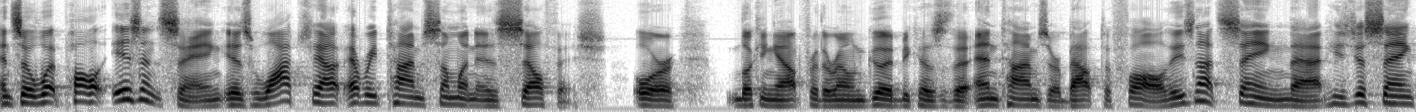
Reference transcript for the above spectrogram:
And so, what Paul isn't saying is watch out every time someone is selfish or looking out for their own good because the end times are about to fall. He's not saying that. He's just saying,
